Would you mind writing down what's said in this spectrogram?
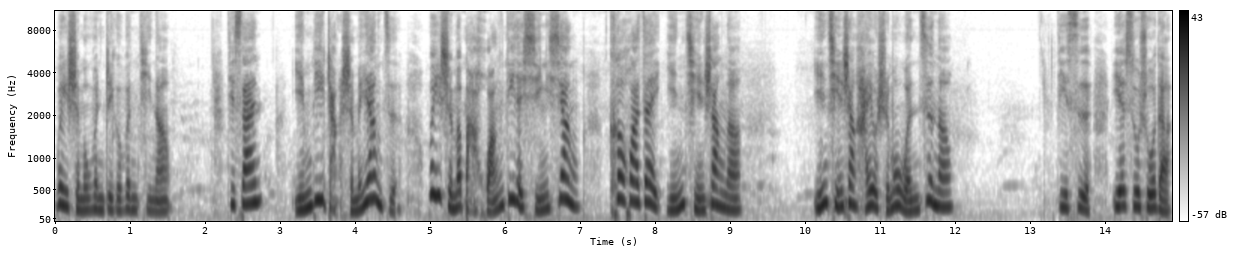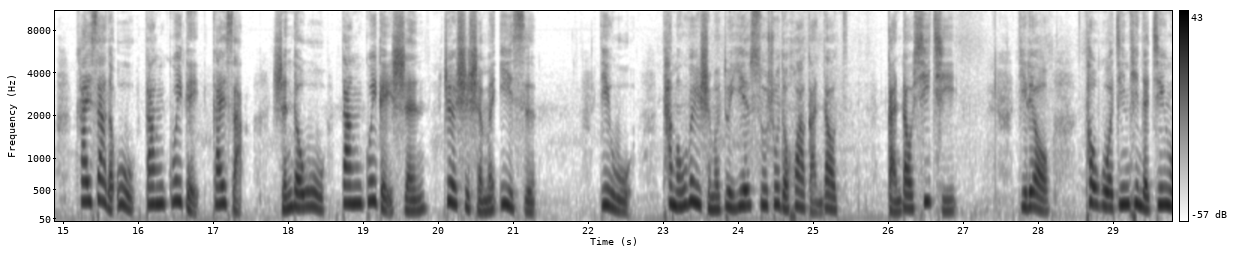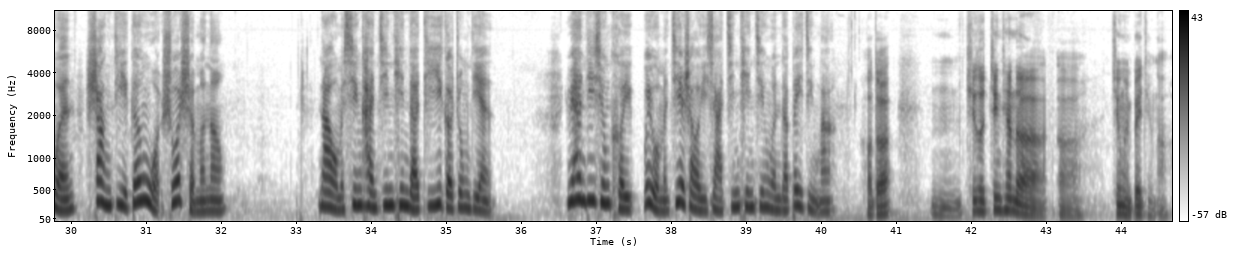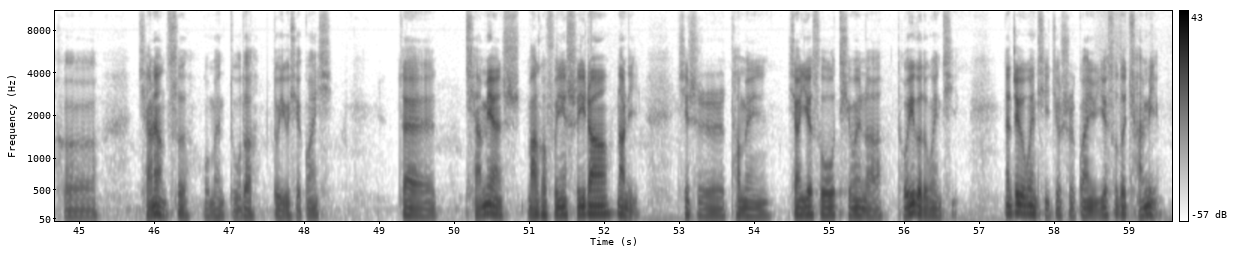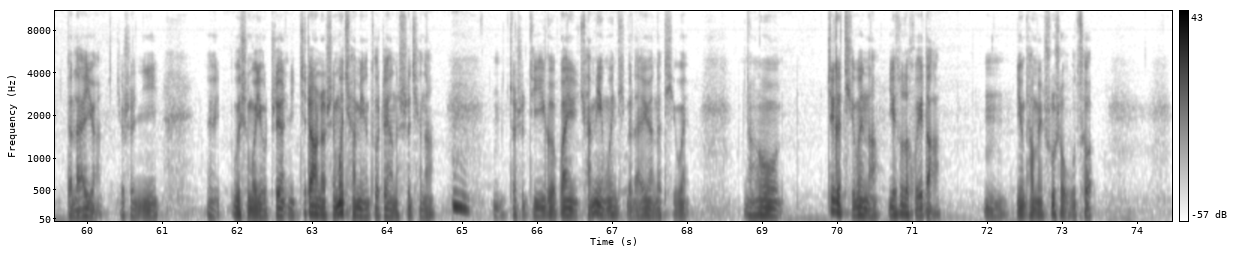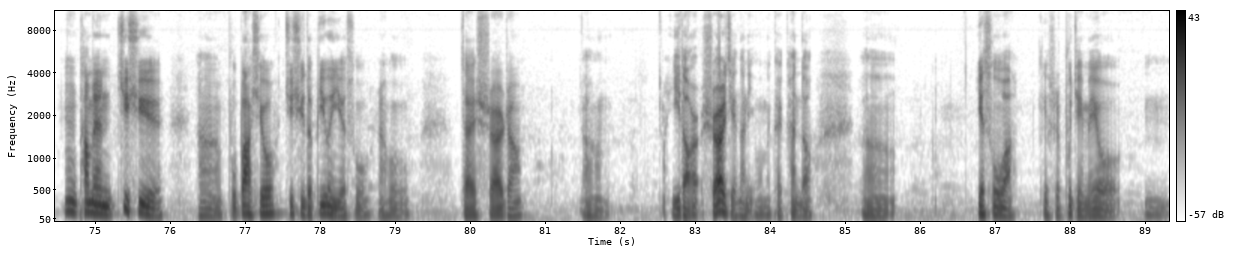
为什么问这个问题呢？第三，银币长什么样子？为什么把皇帝的形象刻画在银琴上呢？银琴上还有什么文字呢？第四，耶稣说的“该撒的物当归给该撒，神的物当归给神”，这是什么意思？第五，他们为什么对耶稣说的话感到感到稀奇？第六，透过今天的经文，上帝跟我说什么呢？那我们先看今天的第一个重点。约翰弟兄可以为我们介绍一下今天经文的背景吗？好的，嗯，其实今天的呃经文背景呢，和前两次我们读的都有些关系。在前面十马可福音十一章那里，其实他们向耶稣提问了头一个的问题。那这个问题就是关于耶稣的权柄的来源，就是你，嗯、为什么有这样？你记账着什么权柄做这样的事情呢？嗯嗯，这是第一个关于权柄问题的来源的提问。然后这个提问呢，耶稣的回答，嗯，令他们束手无策。嗯，他们继续，嗯、不罢休，继续的逼问耶稣。然后在十二章，嗯，一到二十二节那里，我们可以看到，嗯、耶稣啊，就是不仅没有，嗯，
